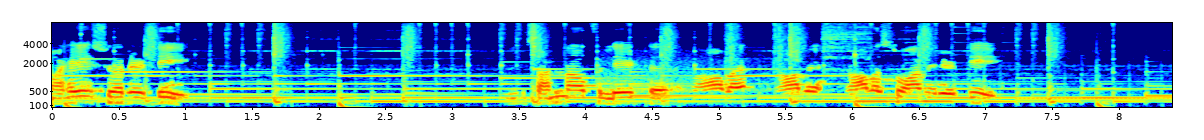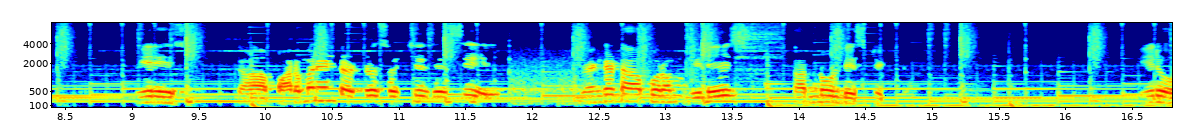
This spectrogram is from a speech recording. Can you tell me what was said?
Maheshwar Reddy. Son of late Rama Rama Ramaswamy Reddy. వీరి పర్మనెంట్ అడ్రస్ వచ్చేసేసి వెంకటాపురం విలేజ్ కర్నూలు డిస్ట్రిక్ట్ మీరు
